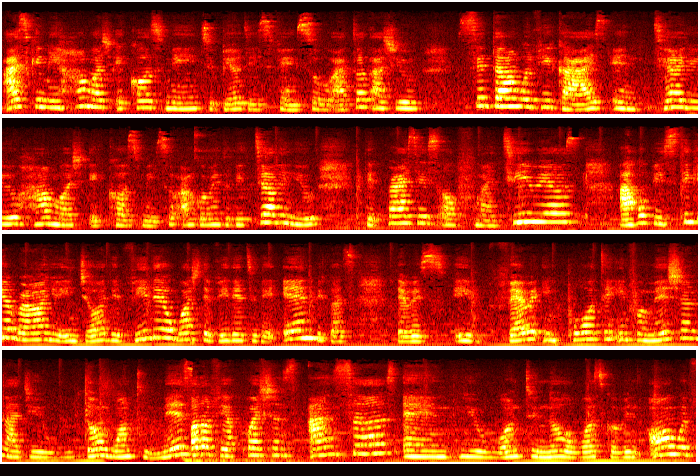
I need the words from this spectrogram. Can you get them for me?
asking me how much it cost me to build this fence. So i thought i should sit down with you guys and tell you how much it cost me. So i'm going to be telling you the prices of materials. I hope you stick around you enjoy the video watch the video to the end because there is a very important information that you don't want to miss. All of your questions answers and you want to know what's going on with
